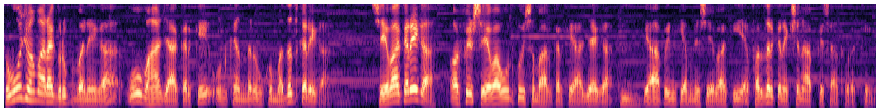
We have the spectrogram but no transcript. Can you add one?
तो वो जो हमारा ग्रुप बनेगा वो वहाँ जा कर के उनके अंदर उनको मदद करेगा। सेवा करेगा और फिर सेवा उनको संभाल करके आ जाएगा हम्म। कि आप इनकी हमने सेवा की है फर्दर कनेक्शन आपके साथ हो रखेंगे।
